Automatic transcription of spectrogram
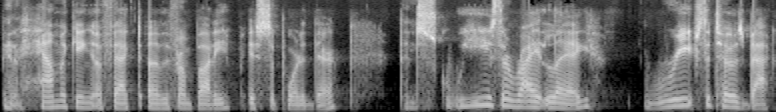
kind of hammocking effect of the front body is supported there. Then squeeze the right leg Reach the toes back.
